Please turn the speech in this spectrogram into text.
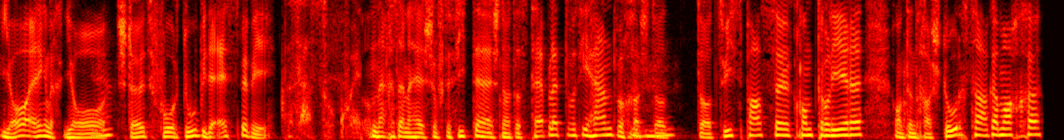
Ja, eigentlich. Ja, stell dir vor, du bei der SBB. Das ist so gut. Und nachher dann hast du auf der Seite hast du noch das Tablet, das sie haben, wo kannst du da, da die Swisspasse kontrollieren und dann kannst du Durchsagen machen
